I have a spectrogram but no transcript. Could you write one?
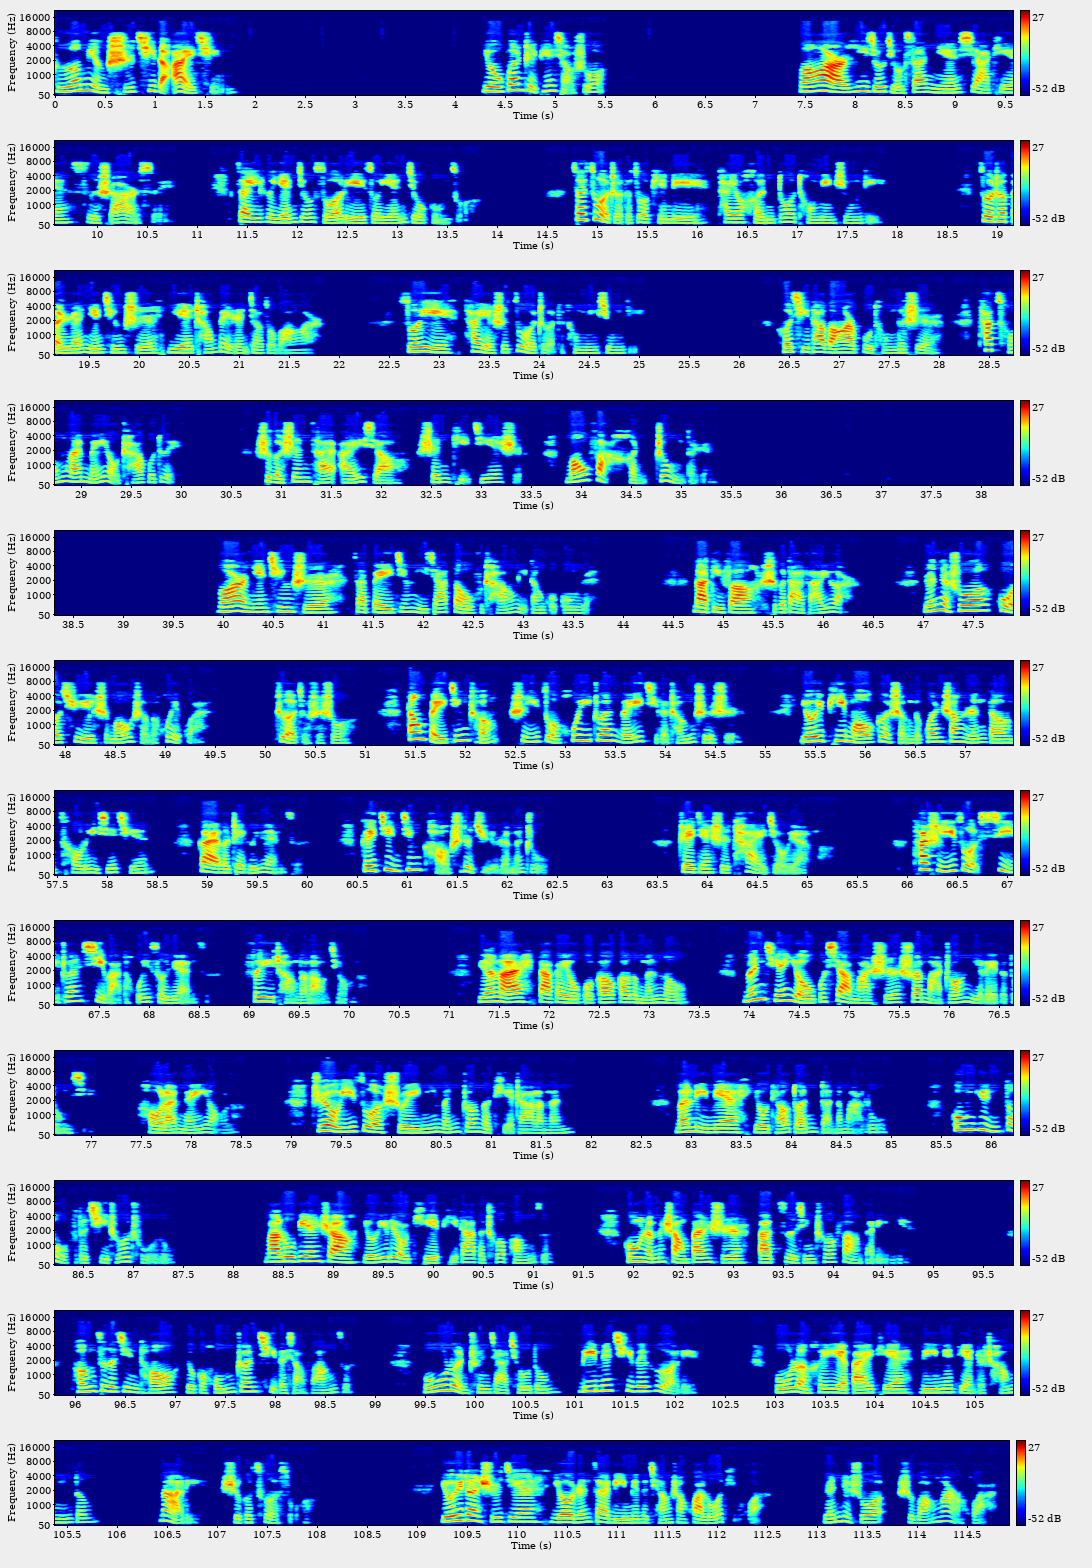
革命时期的爱情。有关这篇小说，王二一九九三年夏天四十二岁，在一个研究所里做研究工作。在作者的作品里，他有很多同名兄弟。作者本人年轻时也常被人叫做王二，所以他也是作者的同名兄弟。和其他王二不同的是。他从来没有插过队，是个身材矮小、身体结实、毛发很重的人。王二年轻时在北京一家豆腐厂里当过工人，那地方是个大杂院，人家说过去是某省的会馆，这就是说，当北京城是一座灰砖围起的城池时。有一批某个省的官商人等凑了一些钱，盖了这个院子，给进京考试的举人们住。这件事太久远了，它是一座细砖细瓦的灰色院子，非常的老旧了。原来大概有过高高的门楼，门前有过下马石、拴马桩一类的东西，后来没有了，只有一座水泥门桩的铁栅栏门，门里面有条短短的马路。供运豆腐的汽车出入，马路边上有一溜铁皮搭的车棚子，工人们上班时把自行车放在里面。棚子的尽头有个红砖砌的小房子，无论春夏秋冬，里面气味恶劣；无论黑夜白天，里面点着长明灯。那里是个厕所。有一段时间，有人在里面的墙上画裸体画，人家说是王二画的。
